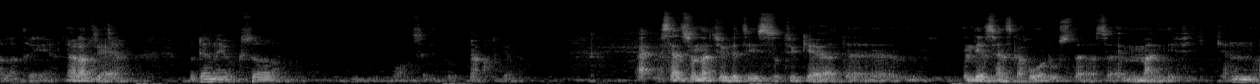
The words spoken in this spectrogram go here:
alla tre. Alla tre. Och den är också vansinnigt god. Ja. Nej, men sen så naturligtvis så tycker jag att eh, en del svenska hårdostar alltså är magnifika. Mm. Eh,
